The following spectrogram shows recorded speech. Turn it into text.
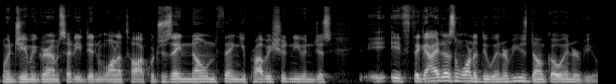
When Jimmy Graham said he didn't want to talk, which is a known thing, you probably shouldn't even just. If the guy doesn't want to do interviews, don't go interview.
